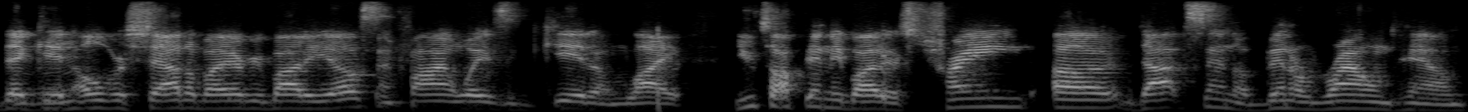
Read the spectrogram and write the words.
that mm-hmm. get overshadowed by everybody else and find ways to get them. Like you talk to anybody that's trained uh, Dotson or been around him,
